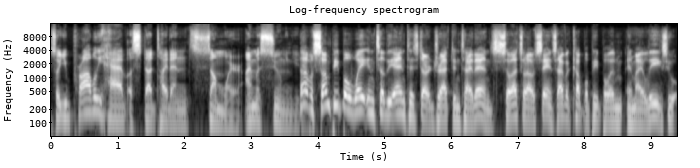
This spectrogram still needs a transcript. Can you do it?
So you probably have a stud tight end somewhere. I'm assuming you do. No, well, some people wait until the end to start drafting tight ends. So that's what I was saying. So I have a couple people in, in my leagues who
